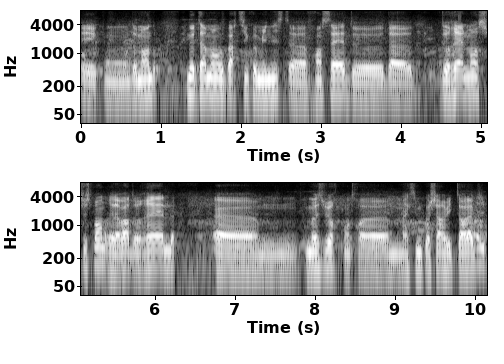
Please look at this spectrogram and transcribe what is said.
et qu'on demande notamment au Parti communiste français de, de, réellement suspendre et d'avoir de réelles mesures contre Maxime Cochard et Victor Labib.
